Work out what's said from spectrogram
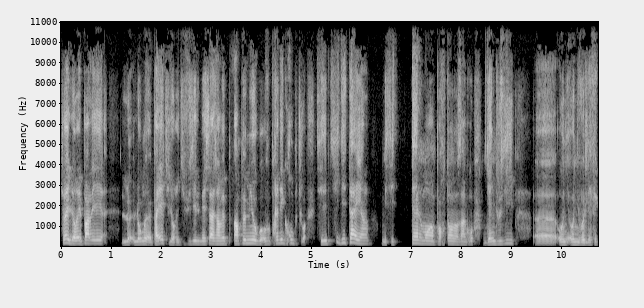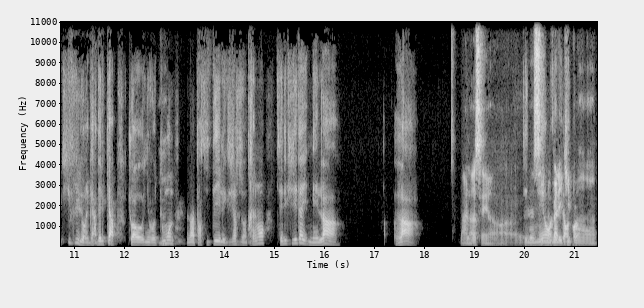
tu vois, il aurait parlé, le, Long- Payet, il aurait diffusé le message un peu, un peu mieux au- auprès des groupes, tu vois. C'est des petits détails, hein, mais c'est tellement important dans un groupe. Gendouzi, euh, au, niveau de l'effectif, lui, il aurait gardé le cap. Tu vois, au niveau de tout le mmh. monde, l'intensité, l'exigence des entraînements, c'est des petits détails. Mais là, là. Bah là, c'est une nouvelle équipe en,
